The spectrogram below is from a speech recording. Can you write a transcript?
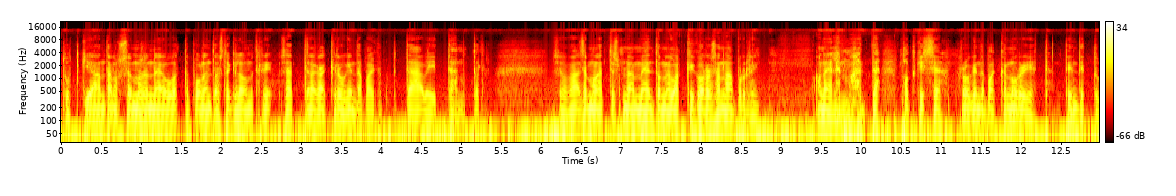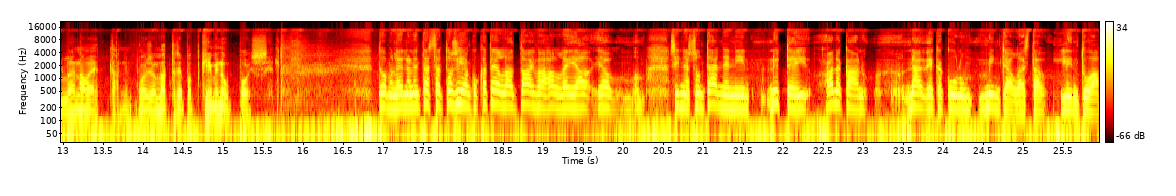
tutkija antanut semmoisen neuvon, että puolentoista kilometrin sätteellä kaikki ruokintapaikat pitää hävittää, mutta se on vähän semmoinen, että jos mä menen tuonne Lakki Korosan naapurin anelemaan, että potkisi se ruokintapaikka nuri, että tintit tulee navettaan, niin voisi olla, että se potkii minut pois sieltä. Tuomo Leinonen, tässä tosiaan kun katellaan taivaalle ja, ja sinne sun tänne, niin nyt ei ainakaan näy eikä kuulu minkäänlaista lintua.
